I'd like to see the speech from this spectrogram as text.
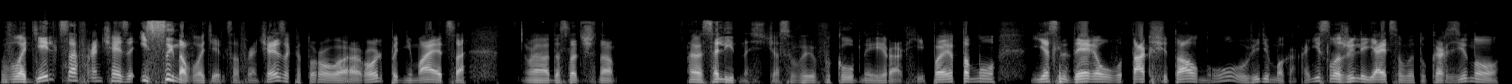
владельца франчайза и сына владельца франчайза, которого роль поднимается э, достаточно солидно сейчас в, в клубной иерархии. Поэтому, если Дэрил вот так считал, ну, видимо, как. Они сложили яйца в эту корзину,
